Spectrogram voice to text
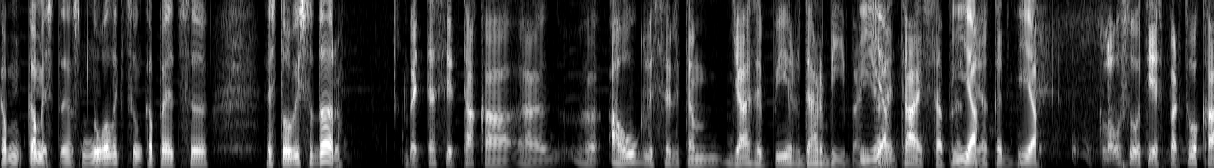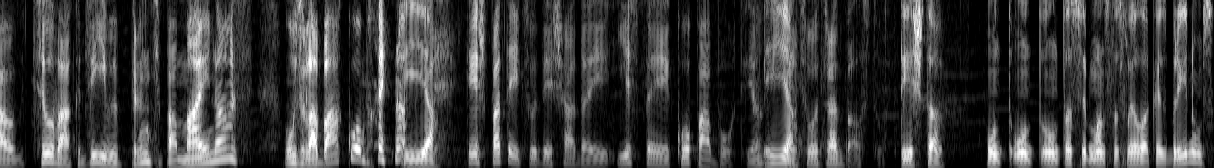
kam, kam es te esmu nolikts un kāpēc uh, es to visu daru. Bet tas ir tā kā uh, auglis arī tam jāzep vīru darbībai, jā? jā. Tā es sapratu, jā, jā, kad jā. klausoties par to, kā cilvēka dzīve principā mainās, uz labāko mainās, jā. Tieši pateicoties šādai iespējai kopā būt, ja? jā. viens otru atbalstot. Tieši tā. Un, un, un tas ir mans tas lielākais brīnums,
